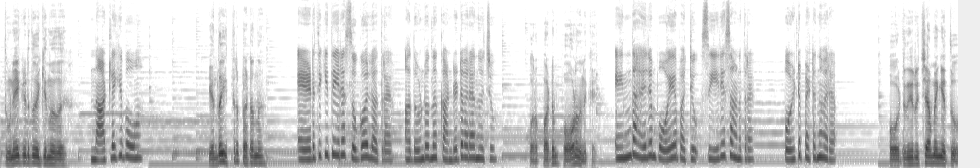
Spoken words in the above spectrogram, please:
എന്താ നീ തുണിയൊക്കെ എടുത്ത് വെക്കുന്നത്? നാട്ടിലേക്ക് പോവാ. എന്താ ഇത്ര പെട്ടെന്ന്? ഏടത്തേക്ക് തീരെ സുഖമല്ലോ അത്ര. അതുകൊണ്ടൊന്ന് കണ്ടിട്ട് വരാന്ന് വെച്ചു. ഉറപ്പായിട്ടും പോണം നിനക്ക്. എന്തായാലും പോയേ പറ്റൂ. സീരിയസ് ആണത്രേ പോയിട്ട് പെട്ടെന്ന് വരാം. പോയിട്ട് നീ എത്തുവോ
